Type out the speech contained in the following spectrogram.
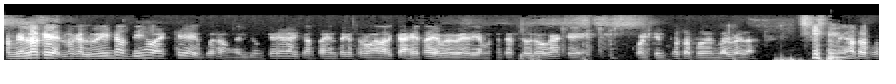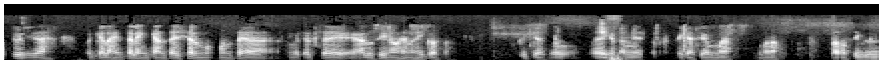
También lo que, lo que Luis nos dijo es que, bueno, en el yunque hay tanta gente que se van a dar cajeta y a beber y a meterse droga que cualquier cosa pueden ver, ¿verdad? También es otra posibilidad, porque a la gente le encanta irse al monte a meterse alucinógenos y cosas. Así que eso puede que Es- también es otra explicación más, más plausible.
